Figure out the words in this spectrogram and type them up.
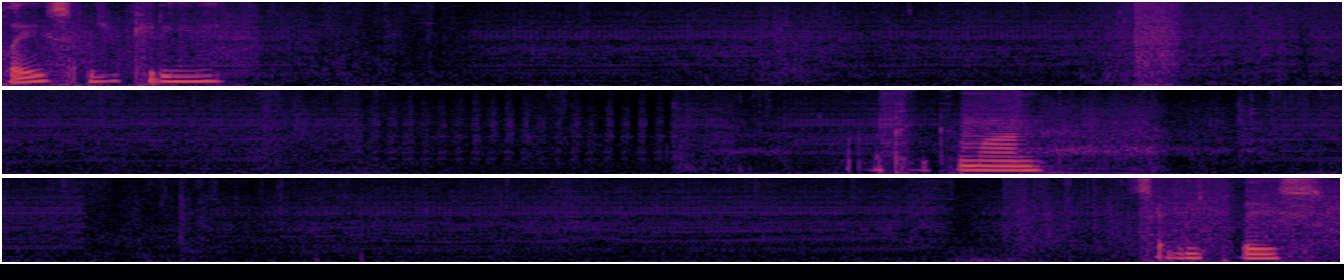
Place? Are you kidding me? Okay, come on. Second place.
